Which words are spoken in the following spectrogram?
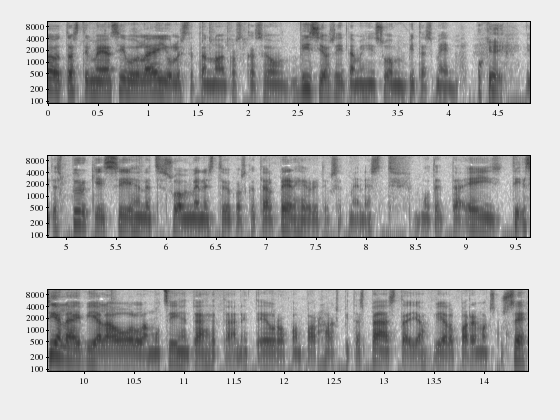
Toivottavasti meidän sivuilla ei julisteta noin, koska se on visio siitä, mihin Suomi pitäisi mennä. Okei. Pitäisi pyrkiä siihen, että Suomi menestyy, koska täällä perheyritykset menestyy. Mutta että ei, siellä ei vielä olla, mutta siihen tähdätään, että Euroopan parhaaksi pitäisi päästä ja vielä paremmaksi kuin se.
